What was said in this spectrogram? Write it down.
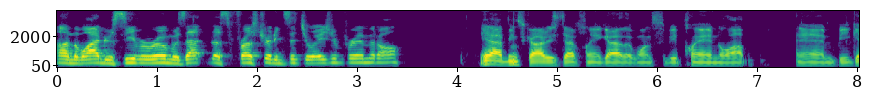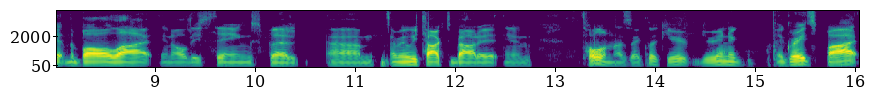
on the wide receiver room. Was that a frustrating situation for him at all? Yeah, I mean Scotty's definitely a guy that wants to be playing a lot and be getting the ball a lot and all these things. But um, I mean, we talked about it and told him I was like, look, you're you're in a, a great spot,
